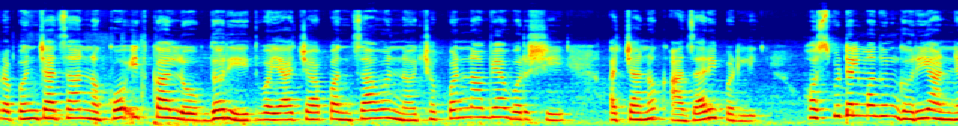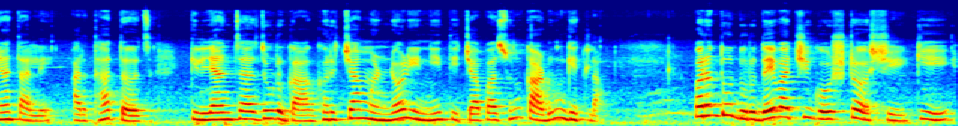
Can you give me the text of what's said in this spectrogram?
प्रपंचाचा नको इतका लोभ धरीत वयाच्या पंचावन्न छप्पन्नाव्या वर्षी अचानक आजारी पडली. हॉस्पिटलमधून घरी आणण्यात आले. अर्थातच किल्ल्यांचा जुडगा घरच्या मंडळींनी तिच्यापासून काढून घेतला. परंतु दुर्दैवाची गोष्ट अशी की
